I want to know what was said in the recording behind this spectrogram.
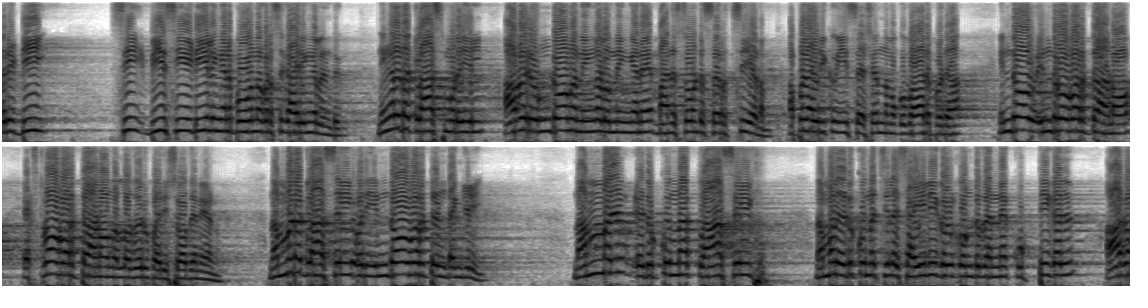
ഒരു ഡി സി ബി സി ഡിയിൽ ഇങ്ങനെ പോകുന്ന കുറച്ച് കാര്യങ്ങളുണ്ട്. നിങ്ങളുടെ ക്ലാസ് മുറിയിൽ അവരുണ്ടോയെന്ന് നിങ്ങളൊന്ന് ഇങ്ങനെ മനസ്സുകൊണ്ട് സെർച്ച് ചെയ്യണം. അപ്പോഴായിരിക്കും ഈ സെഷൻ നമുക്ക് ഉപകാരപ്പെടുക. ഇൻട്രോ ഇൻട്രോവേർട്ട് ആണോ എക്സ്ട്രോവേർട്ട് ആണോ എന്നുള്ളത് ഒരു പരിശോധനയാണ്. നമ്മുടെ ക്ലാസ്സിൽ ഒരു ഇൻഡോവേർട്ട് ഉണ്ടെങ്കിൽ നമ്മൾ എടുക്കുന്ന ക്ലാസ്സിൽ നമ്മൾ എടുക്കുന്ന ചില ശൈലികൾ കൊണ്ട് തന്നെ കുട്ടികൾ ആകെ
